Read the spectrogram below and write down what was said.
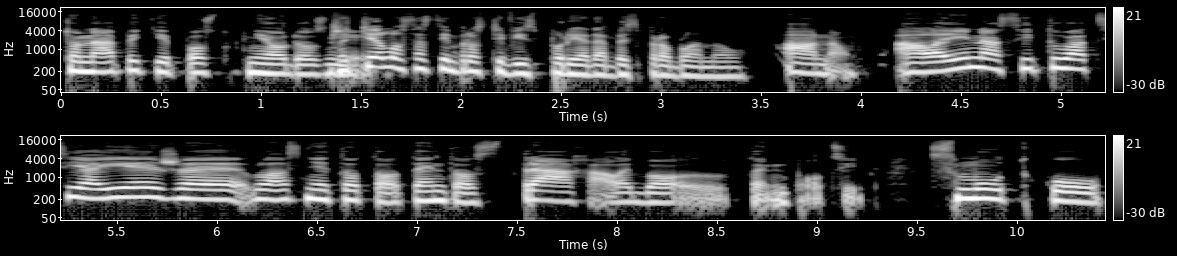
to napätie postupne odoznie. Že telo sa s tým proste vysporiada bez problémov. Áno, ale iná situácia je, že vlastne toto, tento strach alebo ten pocit smutku,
